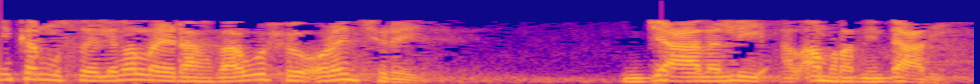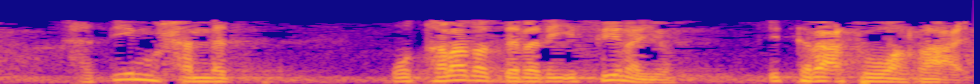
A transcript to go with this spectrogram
ninkan musaylimo la idhaahdaa wuxuu odhan jiray in jacala lii alamra min bacdi. Haddii muxamed uu talada dabadi isiinayo itabactuhu waan raaci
